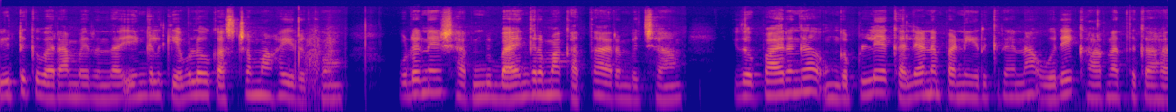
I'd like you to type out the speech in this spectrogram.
வீட்டுக்கு வராமல் இருந்தால் எங்களுக்கு எவ்வளோ கஷ்டமாக இருக்கும்? உடனே ஷர்மி பயங்கரமாக கத்த ஆரம்பித்தான் இதோ பாருங்க உங்கள் பிள்ளைய கல்யாணம் பண்ணி இருக்கிறேன்னா ஒரே காரணத்துக்காக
